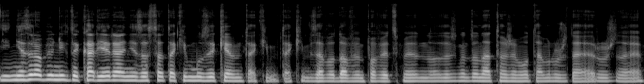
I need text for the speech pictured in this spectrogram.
Nie, zrobił nigdy kariery, a nie został takim muzykiem, takim, takim zawodowym, powiedzmy, no, ze względu na to, że mu tam różne, różne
